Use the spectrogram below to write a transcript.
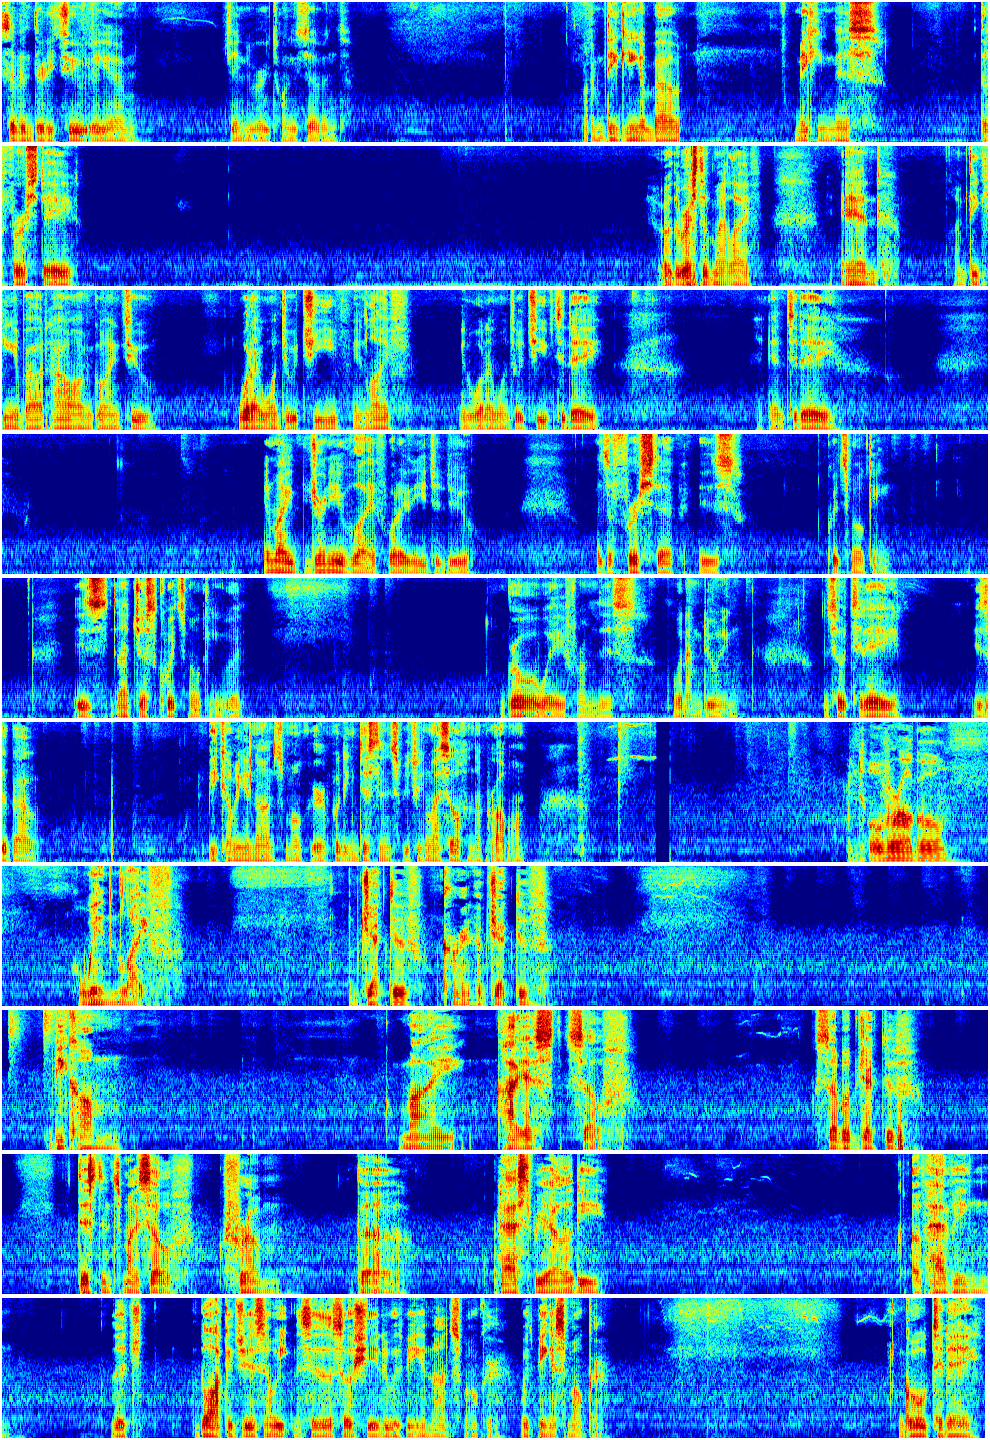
7:32 a.m. January 27th. I'm thinking about making this the first day of the rest of my life. And I'm thinking about how I'm going to, what I want to achieve in life and what I want to achieve today. And today, in my journey of life, what I need to do as a first step is quit smoking. Is not just quit smoking, but grow away from this, what I'm doing. And so today is about becoming a non smoker, putting distance between myself and the problem. An overall goal win life. Objective, current objective become my highest self. Subobjective, distance myself from the past reality of having the blockages and weaknesses associated with being a non smoker, with being a smoker. Goal today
